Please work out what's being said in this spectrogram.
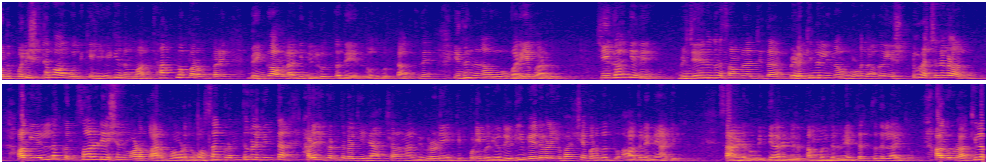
ಒಂದು ಬಲಿಷ್ಠವಾಗೋದಕ್ಕೆ ಹೇಗೆ ನಮ್ಮ ಅಧ್ಯಾತ್ಮ ಪರಂಪರೆ ಬೆಂಗಾವಲಾಗಿ ನಿಲ್ಲುತ್ತದೆ ಎನ್ನುವುದು ಗೊತ್ತಾಗುತ್ತದೆ. ಇದನ್ನು ನಾವು ಮರೆಯಬಾರದು. ಹೀಗಾಗಿಯೇ ವಿಜಯನಗರ ಸಾಮ್ರಾಜ್ಯದ ಬೆಳಕಿನಲ್ಲಿ ನಾವು ನೋಡಿದಾಗ ಎಷ್ಟು ರಚನೆಗಳಾದವು. ಆಗ ಎಲ್ಲ ಕನ್ಸಾಲಿಡೇಷನ್ ಮಾಡೋಕೆ ಆರಂಭ ಮಾಡಿದ್ರು. ಹೊಸ ಗ್ರಂಥಗಳಿಗಿಂತ ಹಳೆಯ ಗ್ರಂಥಗಳಿಗೆ ವ್ಯಾಖ್ಯಾನ, ವಿವರಣೆ, ಟಿಪ್ಪಣಿ ಬರೆಯೋದು, ಇಡೀ ವೇದಗಳಿಗೆ ಭಾಷೆ ಬರೆದದ್ದು ಆಗಲೇ ಆಗಿತ್ತು. ಸಾಯಣರು, ವಿದ್ಯಾರಣ್ಯರ, ತಮ್ಮಂದಿರ ನೇತೃತ್ವದಲ್ಲಿ ಆಯಿತು ಆಗ ಅವರು ಅಖಿಲ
